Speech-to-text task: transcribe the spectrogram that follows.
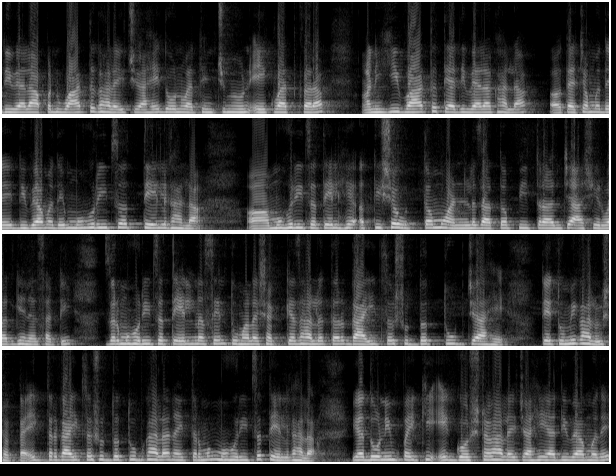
दिव्याला आपण वात घालायची आहे. दोन वातींची मिळून एक वात करा आणि ही वात त्या दिव्याला घाला. त्याच्यामध्ये दिव्यामध्ये मोहरीचं तेल घाला. मोहरीचं तेल हे अतिशय उत्तम मानलं जातं पितरांचे आशीर्वाद घेण्यासाठी. जर मोहरीचं तेल नसेल तुम्हाला शक्य झालं तर गाईचं शुद्ध तूप जे आहे ते तुम्ही घालू शकता. एक तर गाईचं शुद्ध तूप घाला नाहीतर मग मोहरीचं तेल घाला. या दोन्हींपैकी एक गोष्ट घालायची आहे या दिव्यामध्ये.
